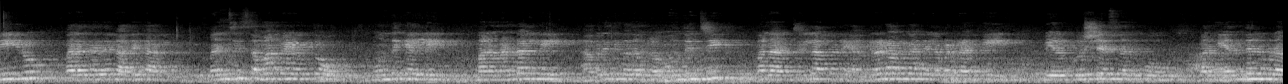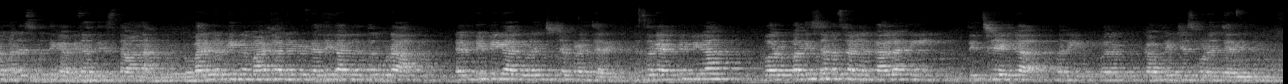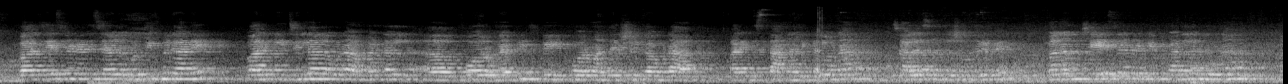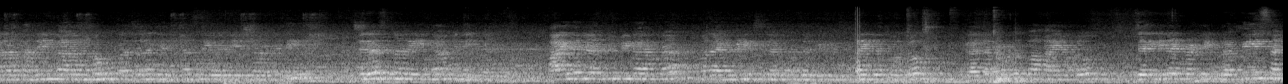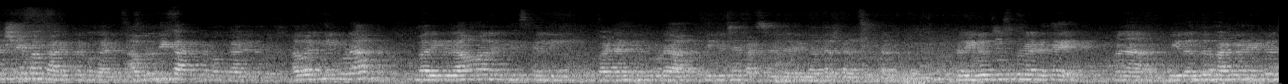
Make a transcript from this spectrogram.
మీరు మరి అధికారులు మంచి సమన్వయంతో ముందుకెళ్ళి మన మండలిని అభివృద్ధి పదంలో ముందుంచి మన జిల్లాలోని అగ్రగామిగా నిలబడడానికి మీరు కృషి చేసినందుకు మరి మీ కూడా మనస్ఫూర్తిగా అభినందిస్తా ఉన్నా. మరి ఇంకా మాట్లాడినటువంటి అధికారులతో కూడా ఎంపీపీ గారి గురించి చెప్పడం జరిగింది. నిజంగా ఎంపీపీగా వారు పది సంవత్సరాల కాలాన్ని నిశ్చయంగా మరి వారు కంప్లీట్ చేసుకోవడం జరిగింది. వారు చేసినటువంటి సేవల గుర్తింపుగానే వారికి జిల్లాలో కూడా మండల్ ఫోరం ఎంపీపీ ఫోరం అధ్యక్షులుగా కూడా వారికి స్థానాలు కలిగి చాలా సంతోషం. ఎందుకంటే మనం చేసినటువంటి పనులను కూడా మన పదవి కాలంలో ప్రజలకు ఎంత సేవ చేసినటువంటి చిరస్మరణీయంగా మిగిలిపోయింది ఆయన ఎంపీ కూడా మన ఎంపీడీసీలో గత ప్రభుత్వ హయాంలో జరిగినటువంటి ప్రతి సంక్షేమ కార్యక్రమం కానీ అభివృద్ధి కార్యక్రమం కానీ అవన్నీ కూడా మరి గ్రామాలకు తీసుకెళ్ళి వాటన్ని కూడా దిగ్విజయపరచడం జరిగింది అందరు కలిసి మరి ఈరోజు చూసుకున్నట్టయితే మన మీరందరూ మాట్లాడినట్టు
